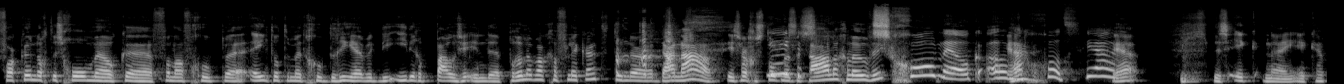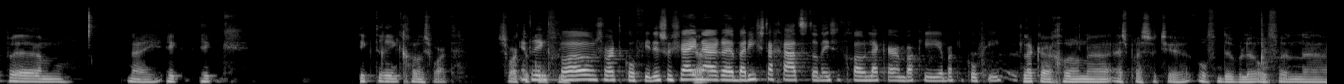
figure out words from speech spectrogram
vakkundig de schoolmelk uh, vanaf groep uh, eh, 1 tot en met groep 3 heb ik die iedere pauze in de prullenbak geflikkerd. Toen er, daarna is er gestopt Jezus, met betalen, geloof ik. Schoolmelk, oh ja. mijn god. Ja. ja. Dus ik, nee, ik heb, um, nee, ik, ik, ik drink gewoon zwart. Zwarte drinkt koffie. gewoon zwarte koffie. Dus als jij ja. naar uh, barista gaat, dan is het gewoon lekker een bakje, een bakje koffie. Lekker gewoon een uh, espressootje of een dubbele of een... Uh,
